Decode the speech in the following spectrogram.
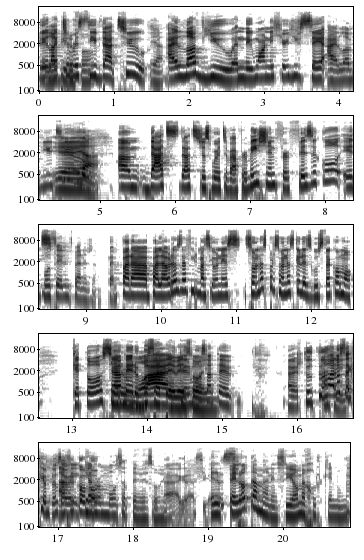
they like to receive that too. Yeah. I love you, and they want to hear you say I love you too. Yeah, yeah. Um, that's that's just words of affirmation. For physical, it's We'll say it in Spanish now. para palabras de afirmaciones, son las personas que les gusta como que todo sea verbal. te qué hermosa te. A ver, tú, tú da los ejemplos, a así, ver Qué cómo. hermosa te ves hoy. Ah, gracias. El pelo te amaneció mejor que nunca.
